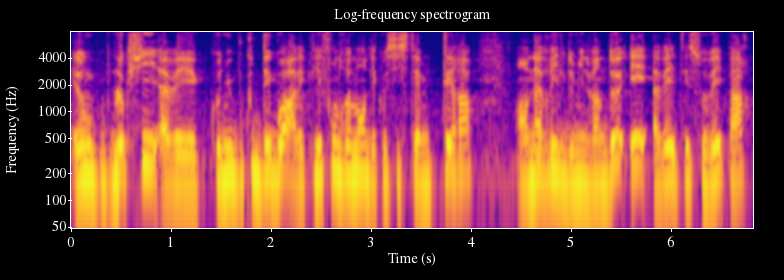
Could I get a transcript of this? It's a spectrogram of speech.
Et donc BlockFi avait connu beaucoup de déboires avec l'effondrement de l'écosystème Terra en avril 2022 et avait été sauvé par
